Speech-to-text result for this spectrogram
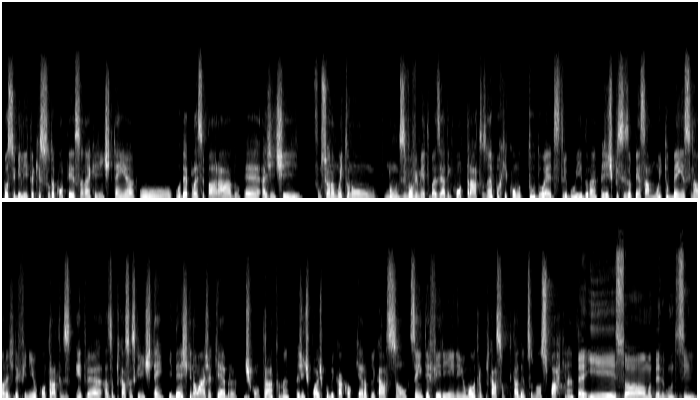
possibilita que isso tudo aconteça, né, que a gente tenha o, o deploy separado, é, a gente funciona muito num, num, desenvolvimento baseado em contratos, né? Porque como tudo é distribuído, né? A gente precisa pensar muito bem assim na hora de definir o contrato entre as aplicações que a gente tem. E desde que não haja quebra de contrato, né? A gente pode publicar qualquer aplicação sem interferir em nenhuma outra aplicação que está dentro do nosso parque, né? É, e só uma pergunta, assim,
